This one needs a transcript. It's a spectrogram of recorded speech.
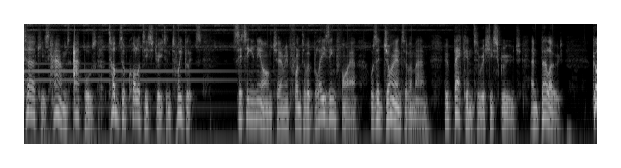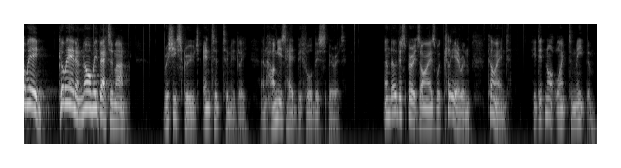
turkeys, hams, apples, tubs of Quality Street, and twiglets. Sitting in the armchair in front of a blazing fire was a giant of a man who beckoned to Rishi Scrooge and bellowed, Come in! Come in and know me better, man! Rishi Scrooge entered timidly and hung his head before this spirit. And though the spirit's eyes were clear and kind, he did not like to meet them.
